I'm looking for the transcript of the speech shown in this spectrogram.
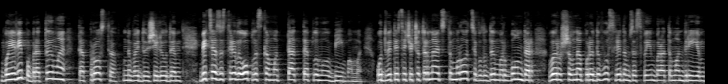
бойові побратими та просто небайдужі люди. Бійця зустріли оплесками та теплими обіймами. У 2014 році Володимир Бондар вирушив на передову слідом за своїм братом Андрієм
